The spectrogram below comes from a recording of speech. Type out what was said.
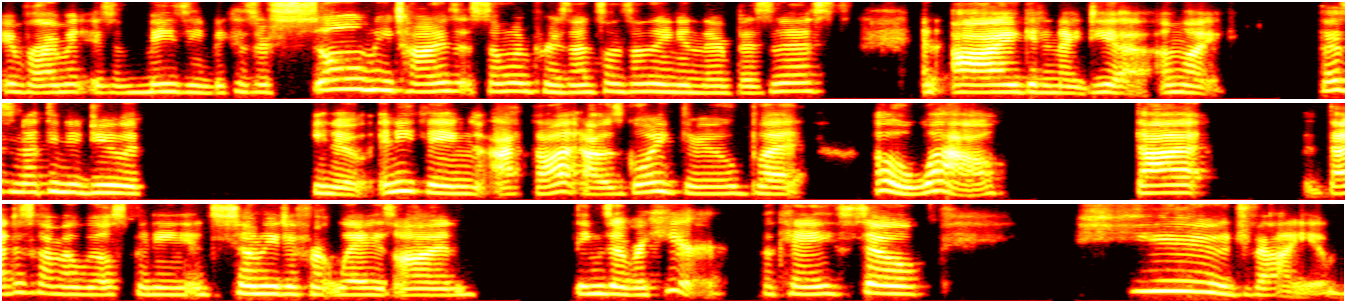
environment is amazing because there's so many times that someone presents on something in their business and i get an idea. I'm like that's nothing to do with you know anything i thought i was going through but oh wow that that just got my wheel spinning in so many different ways on things over here okay? So huge value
